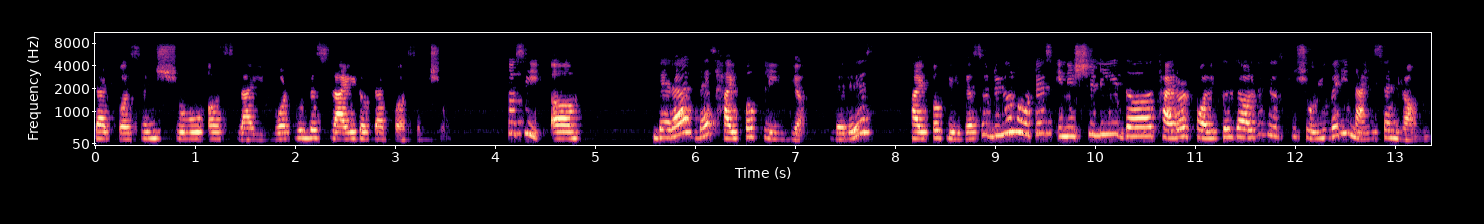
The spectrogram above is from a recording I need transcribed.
that person show a slide? What would the slide of that person show? So see, um, there are there's hyperplasia. There is hyperplasia. So do you notice initially the thyroid follicles are always used to show you very nice and round.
